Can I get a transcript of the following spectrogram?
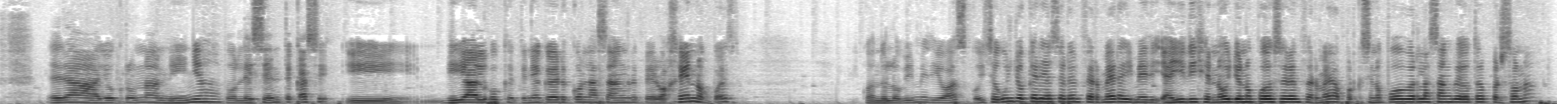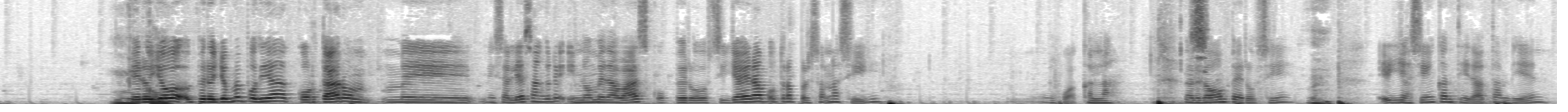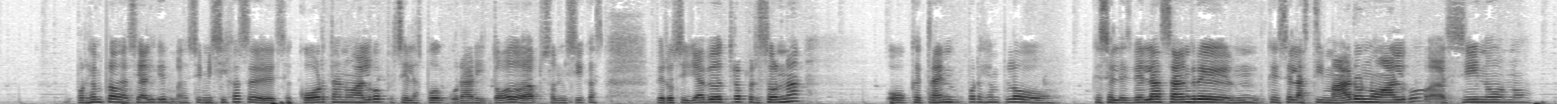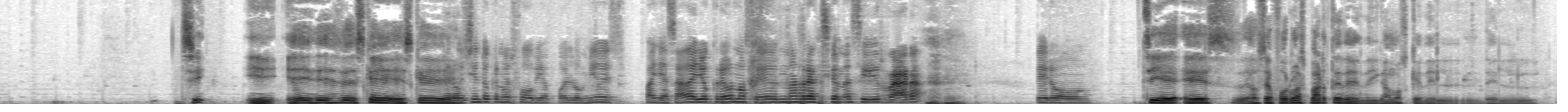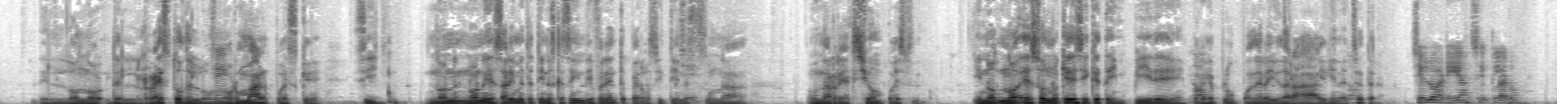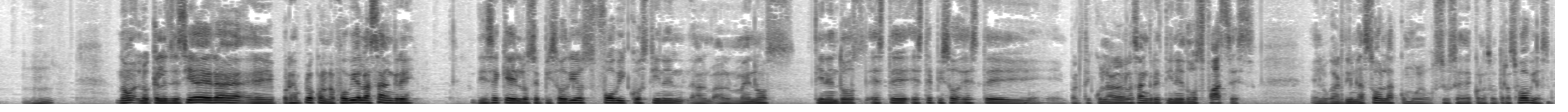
Era, yo creo, una niña, adolescente casi, y vi algo que tenía que ver con la sangre, pero ajeno, pues. Cuando lo vi me dio asco. Y según yo quería ser enfermera, y me, ahí dije, no, yo no puedo ser enfermera, porque si no puedo ver la sangre de otra persona, pero yo, pero yo me podía cortar o me, salía sangre y no me daba asco. Pero si ya era otra persona, sí. Guacala. Perdón, pero sí. Y así en cantidad también. Por ejemplo, si alguien, si mis hijas se, se cortan o algo, pues sí las puedo curar y todo, pues son mis hijas. Pero si ya veo otra persona o que traen, por ejemplo, que se les ve la sangre, que se lastimaron o algo, así no, no. Sí, y es, que es que... Pero siento que no es fobia, pues lo mío es payasada, yo creo, no sé, una reacción así rara, pero... Sí, e, es, o sea, formas parte de, digamos que del, del, del, resto de lo normal, pues que sí, no, no necesariamente tienes que ser indiferente, pero sí tienes una, una reacción, pues, y no, no, eso no quiere decir que te impide, por ejemplo, poder ayudar a alguien, etcétera. Sí lo haría, sí, claro. No, lo que les decía era, eh, por ejemplo, con la fobia a la sangre, dice que los episodios fóbicos tienen al, menos tienen dos este este episodio este en particular a la sangre tiene dos fases en lugar de una sola como sucede con las otras fobias.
